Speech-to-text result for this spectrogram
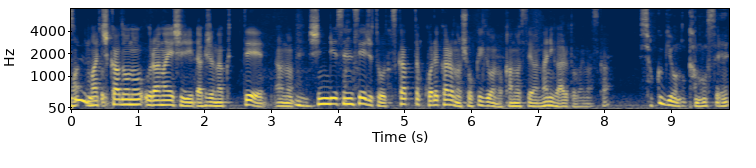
ま、街角の占い師だけじゃなくてあの、心理先生術を使ったこれからの職業の可能性は何があると思いますか？職業の可能性？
